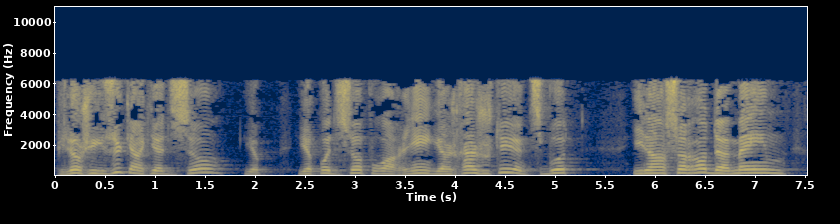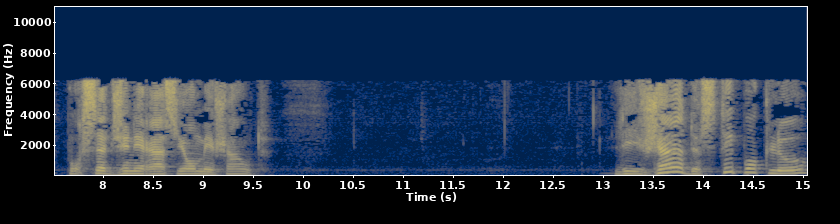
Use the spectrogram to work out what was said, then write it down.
Puis là, Jésus, quand il a dit ça, il a pas dit ça pour rien, il a rajouté un petit bout, il en sera de même pour cette génération méchante. les gens de cette époque-là,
